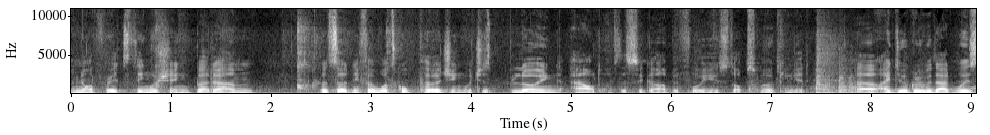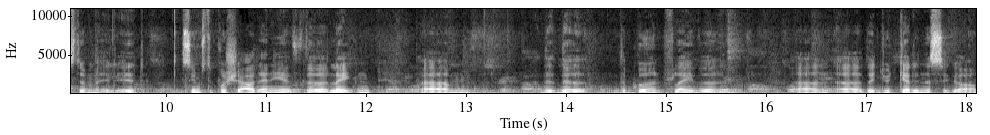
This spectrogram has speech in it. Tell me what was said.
Not for extinguishing, but, um, but certainly for what's called purging, which is blowing out of the cigar before you stop smoking it. Uh, I do agree with that wisdom. It, it seems to push out any of the latent, um, the, the, the burnt flavor uh, uh, that you'd get in the cigar.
